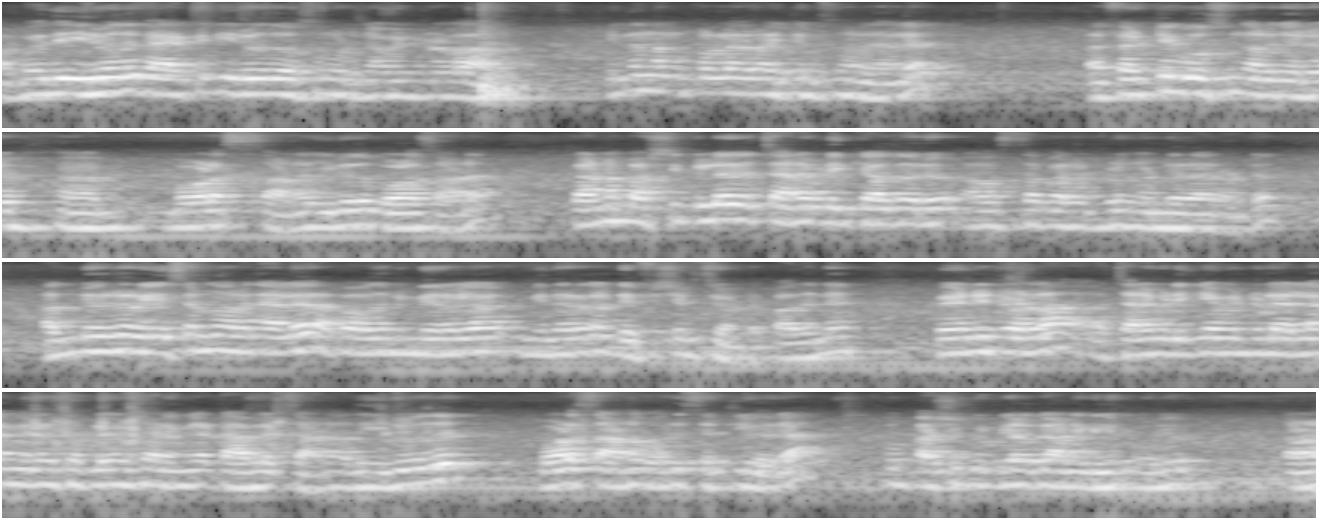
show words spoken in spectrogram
അപ്പോൾ ഇത് ഇരുപത് പാക്കറ്റ് ഇരുപത് ദിവസം കൊടുക്കാൻ വേണ്ടിയിട്ടുള്ളതാണ്. പിന്നെ നമുക്കുള്ള ഒരു ഐറ്റംസ് എന്ന് പറഞ്ഞാൽ ഫെർട്ടി ബൂസ്റ്റ് എന്ന് പറഞ്ഞൊരു ബോളസ് ആണ് ഇരുപത് ബോളസ് ആണ്. കാരണം പശുക്കൾ ചന പിടിക്കാത്ത ഒരു അവസ്ഥ പലപ്പോഴും കണ്ടുവരാറുണ്ട്. അതിന്റെ ഒരു റീസൺ എന്ന് പറഞ്ഞാൽ അപ്പോൾ അതിന് മിനറൽ മിനറൽ ഡെഫിഷ്യൻസി ഉണ്ട്. അപ്പോൾ അതിന് വേണ്ടിയിട്ടുള്ള ചന പിടിക്കാൻ വേണ്ടിയിട്ടുള്ള എല്ലാ മിനറൽ സപ്ലിമെന്റ്സ് ആണെങ്കിലും ടാബ്ലറ്റ്സ് ആണ്. അത് ഇരുപത് ബോളസ് ആണ് ഒരു സെറ്റിൽ വരിക. ഇപ്പോൾ പശുക്കുട്ടികൾക്കാണെങ്കിലും ഒരു തവണ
